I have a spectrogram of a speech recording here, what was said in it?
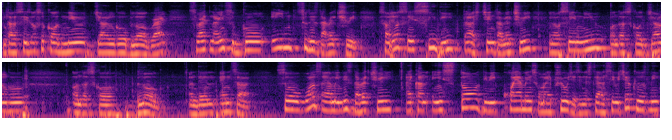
you can see it's also called new django blog right? So right now i need to go into this directory. So i'll just say cd dash change directory and i'll say new underscore django underscore blog and then enter. So once I am in this directory I can install the requirements for my project. Understand? So we check closely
